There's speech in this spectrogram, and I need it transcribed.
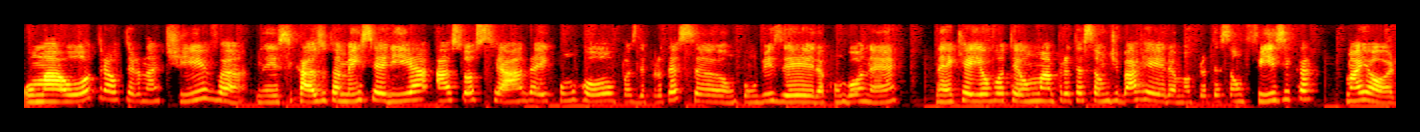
Uma outra alternativa, nesse caso, também seria associada aí com roupas de proteção, com viseira, com boné, né? Que aí eu vou ter uma proteção de barreira, uma proteção física maior,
